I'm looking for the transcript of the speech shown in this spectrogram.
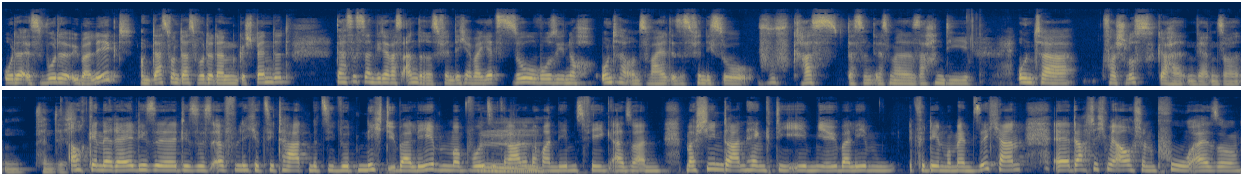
oder es wurde überlegt und das und das wurde dann gespendet, das ist dann wieder was anderes, finde ich. Aber jetzt so, wo sie noch unter uns weilt, ist es, finde ich, so pf, krass. Das sind erstmal Sachen, die unter Verschluss gehalten werden sollten, finde ich. Auch generell diese, dieses öffentliche Zitat mit, sie wird nicht überleben, obwohl mm. sie gerade noch an lebensfähig, also an Maschinen dranhängt, die eben ihr Überleben für den Moment sichern, äh, dachte ich mir auch schon, puh, also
